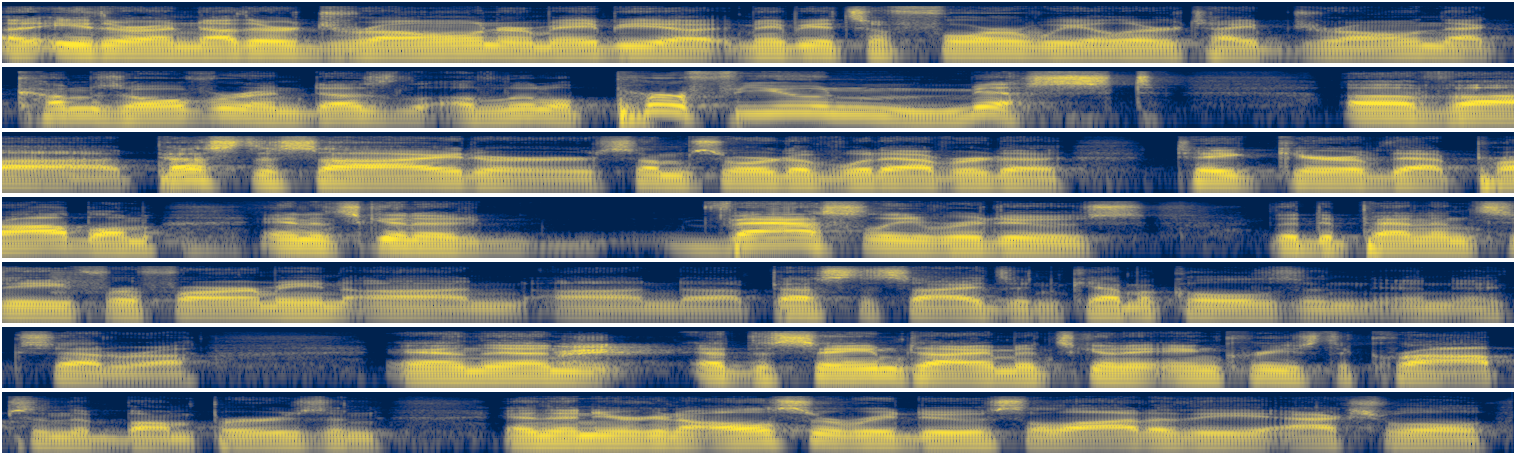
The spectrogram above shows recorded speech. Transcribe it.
either another drone or maybe a maybe it's a four wheeler type drone that comes over and does a little perfume mist of uh, pesticide or some sort of whatever to take care of that problem, and it's going to vastly reduce the dependency for farming on on uh, pesticides and chemicals and, and et cetera. And then right. at the same time, it's going to increase the crops and the bumpers, and and then you're going to also reduce a lot of the actual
